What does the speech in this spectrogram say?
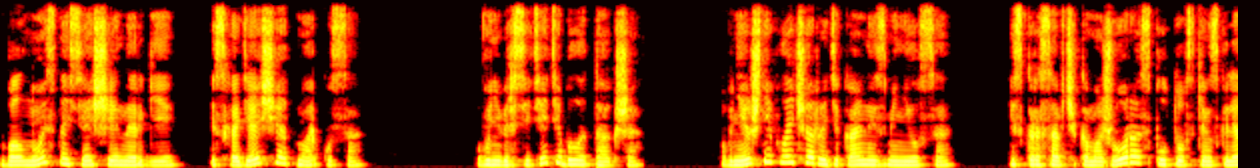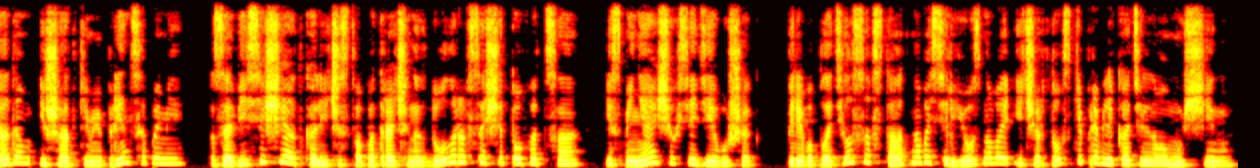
волной сносящей энергии, исходящей от Маркуса. В университете было так же. Внешне Флетчер радикально изменился. Из красавчика-мажора с плутовским взглядом и шаткими принципами, зависящий от количества потраченных долларов со счетов отца, и сменяющихся девушек, перевоплотился в статного, серьезного и чертовски привлекательного мужчину.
